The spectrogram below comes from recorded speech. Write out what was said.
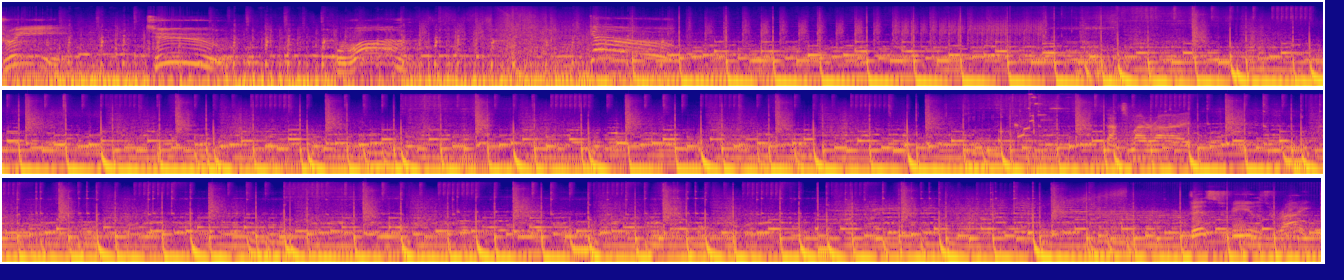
three, two, one, go! That's my ride. feels right.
